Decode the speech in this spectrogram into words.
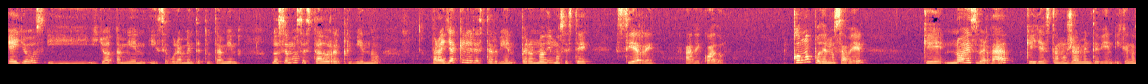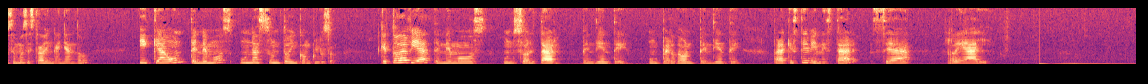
ellos y, y yo también, y seguramente tú también, los hemos estado reprimiendo para ya querer estar bien, pero no dimos este cierre adecuado. ¿Cómo podemos saber que no es verdad que ya estamos realmente bien y que nos hemos estado engañando y que aún tenemos un asunto inconcluso, que todavía tenemos un soltar pendiente, un perdón pendiente, para que este bienestar sea real,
